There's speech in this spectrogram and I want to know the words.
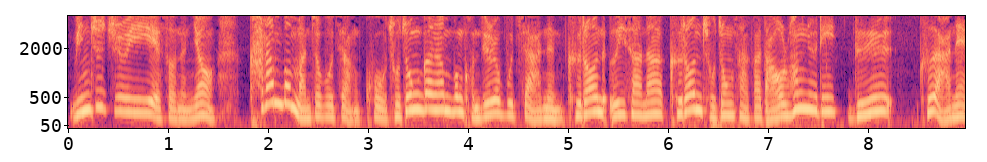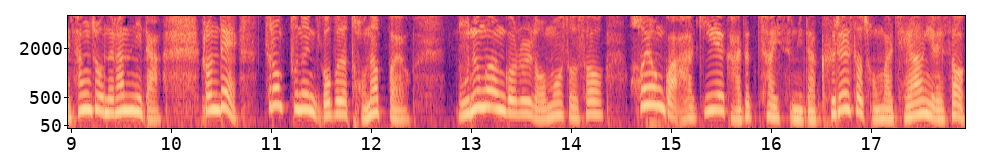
민주주의에서는요, 칼 한 번 만져보지 않고 조종관 한 번 건드려보지 않은 그런 의사나 그런 조종사가 나올 확률이 늘 그 안에 상존을 합니다. 그런데 트럼프는 이거보다 더 나빠요. 무능한 거를 넘어서서 허영과 악의에 가득 차 있습니다. 그래서 정말 재앙이라서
